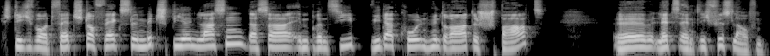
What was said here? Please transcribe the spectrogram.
Stichwort Fettstoffwechsel mitspielen lassen, dass er im Prinzip wieder Kohlenhydrate spart, äh, letztendlich fürs Laufen.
